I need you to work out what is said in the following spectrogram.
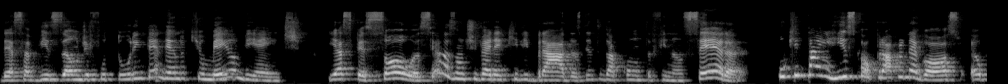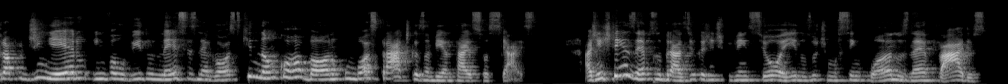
Dessa visão de futuro, entendendo que o meio ambiente, e as pessoas, se elas não estiverem equilibradas dentro da conta financeira, o que está em risco é o próprio negócio, é o próprio dinheiro envolvido nesses negócios que não corroboram com boas práticas ambientais e sociais. A gente tem exemplos no Brasil que a gente vivenciou aí nos últimos cinco anos, né? Vários.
